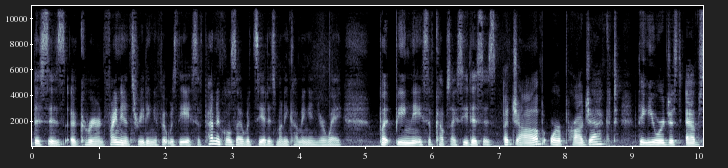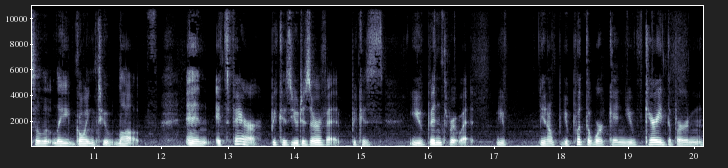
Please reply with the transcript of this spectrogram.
this is a career and finance reading. If it was the Ace of Pentacles, I would see it as money coming in your way. But being the Ace of Cups, I see this as a job or a project that you are just absolutely going to love. And it's fair because you deserve it, because you've been through it. You've, you know, you put the work in, you've carried the burden,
